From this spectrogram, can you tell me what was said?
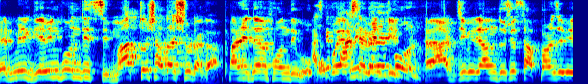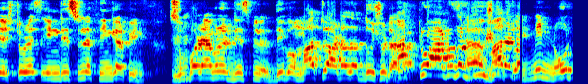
রেডমি গেমিং ফোন দিচ্ছি মাত্র সাতাশশো টাকা। পানির দামে ফোন দিব। Oppo F? হ্যাঁ আট জিবি র্যাম দুশো ছাপ্পান্ন GB storage in display fingerprint super AMOLED display দিব মাত্র আট হাজার দুশো টাকা। মাত্র আট হাজার দুশো টাকা। রেডমি নোট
